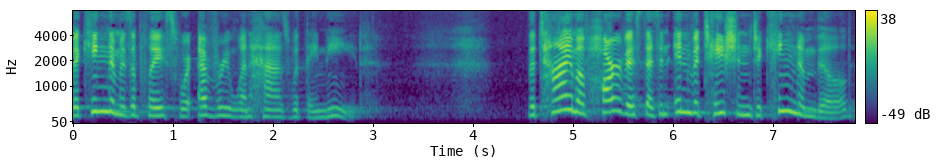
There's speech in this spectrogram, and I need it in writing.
The kingdom is a place where everyone has what they need. The time of harvest as an invitation to kingdom build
